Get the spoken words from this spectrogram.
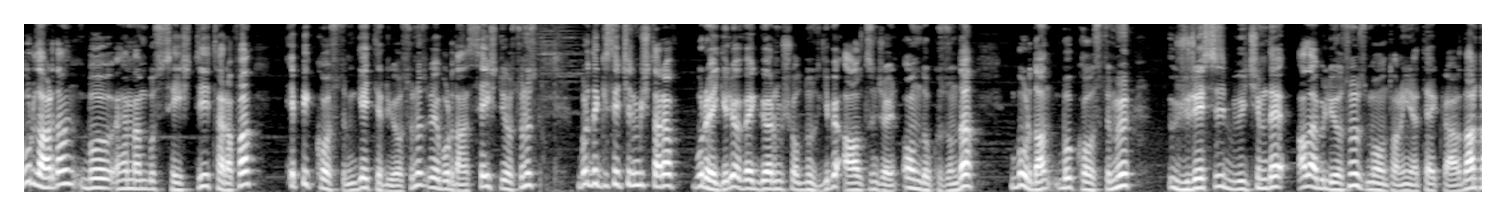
Buralardan bu hemen bu seçtiği tarafa Epic kostüm getiriyorsunuz ve buradan seç diyorsunuz. Buradaki seçilmiş taraf buraya geliyor ve görmüş olduğunuz gibi 6. ayın 19'unda buradan bu kostümü ücretsiz bir biçimde alabiliyorsunuz. Monton yine tekrardan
